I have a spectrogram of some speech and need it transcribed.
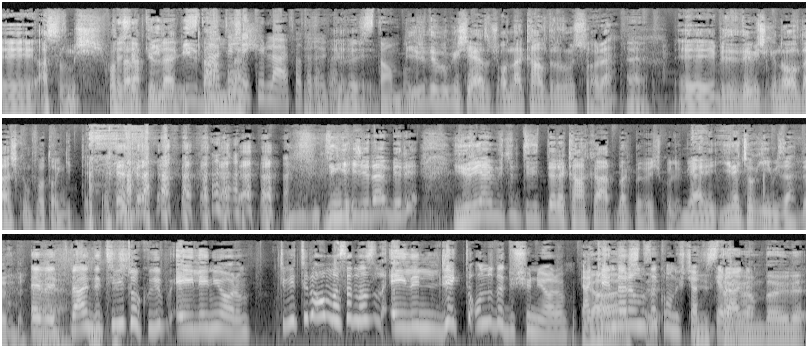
E, asılmış. Fotoğraf Teşekkürler değil de billboard. Ha, İstanbul. teşekkürler fotoğrafı. Teşekkürler İstanbul. Biri de bugün şey yazmış. Onlar kaldırılmış sonra. Evet. Ee, bir de demiş ki ne oldu aşkım foton gitti. Dün geceden beri yürüyen bütün tweetlere kahkaha atmakla meşgulüm. Yani yine çok iyi mizah döndü. Evet ben de tweet okuyup eğleniyorum. Twitter olmasa nasıl eğlenilecekti onu da düşünüyorum. Yani Ya kendi aramızda işte konuşacaktık herhalde. Instagram'da öyle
